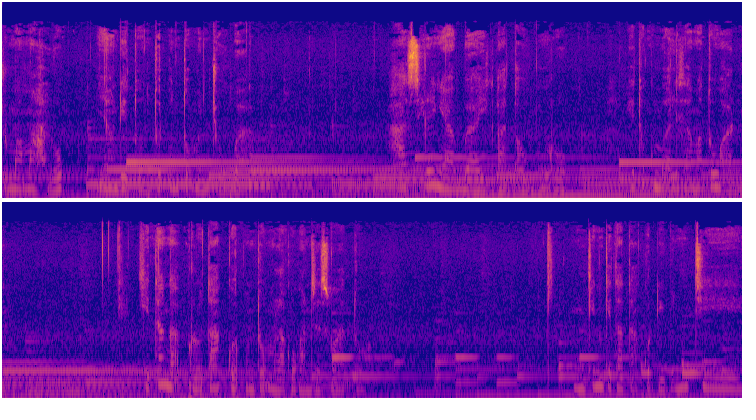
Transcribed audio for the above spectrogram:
cuma makhluk yang dituntut untuk mencoba. Hasilnya baik atau buruk, itu kembali sama Tuhan. Kita nggak perlu takut untuk melakukan sesuatu. Mungkin kita takut dibenci,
